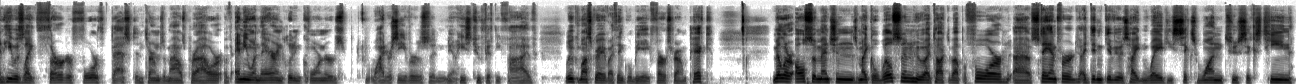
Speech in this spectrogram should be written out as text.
and he was like third or fourth best in terms of miles per hour of anyone there, including corners, wide receivers, and you know he's 255. Luke Musgrave, I think, will be a first round pick. Miller also mentions Michael Wilson, who I talked about before. Uh, Stanford, I didn't give you his height and weight. He's 6'1, 216.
